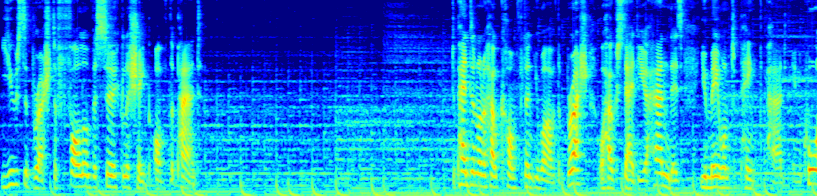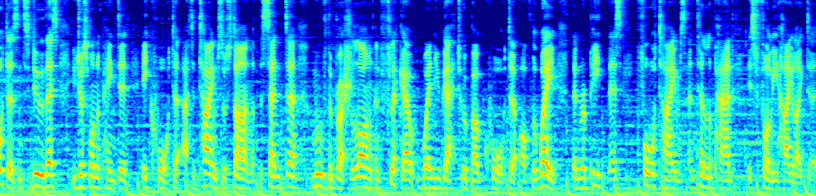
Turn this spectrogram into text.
use the brush to follow the circular shape of the pad. Depending on how confident you are with the brush or how steady your hand is, you may want to paint the pad in quarters and to do this you just want to paint it a quarter at a time. So starting at the centre, move the brush along and flick out when you get to about quarter of the way. Then repeat this four times until the pad is fully highlighted.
